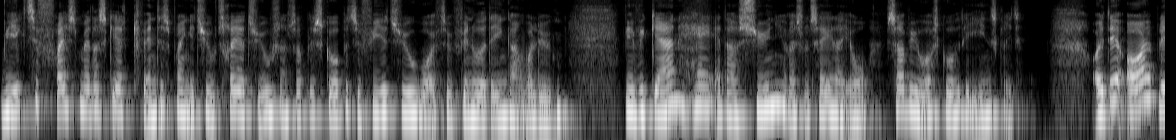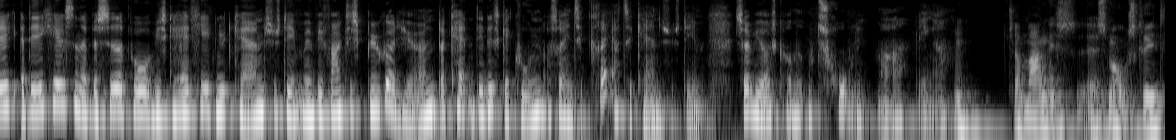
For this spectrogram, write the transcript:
Vi er ikke tilfredse med, at der sker et kvantespring i 2023, som så bliver skubbet til 24, hvor efter vi finder ud af, at det ikke engang var lykken. Vi vil gerne have, at der er synlige resultater i år, så er vi jo også gået det ene skridt. Og i det øjeblik, at det ikke hele tiden er baseret på, at vi skal have et helt nyt kernesystem, men vi faktisk bygger et hjørne, der kan det, det skal kunne, og så integrerer til kernesystemet, så er vi også kommet utrolig meget længere. Mm. Så mange øh, små skridt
